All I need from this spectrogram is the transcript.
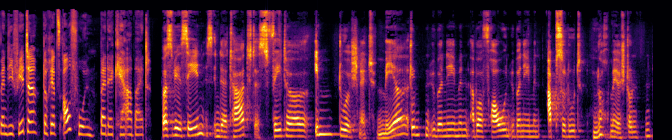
wenn die Väter doch jetzt aufholen bei der Care-Arbeit. Was wir sehen, ist in der Tat, dass Väter im Durchschnitt mehr Stunden übernehmen, aber Frauen übernehmen absolut noch mehr Stunden.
